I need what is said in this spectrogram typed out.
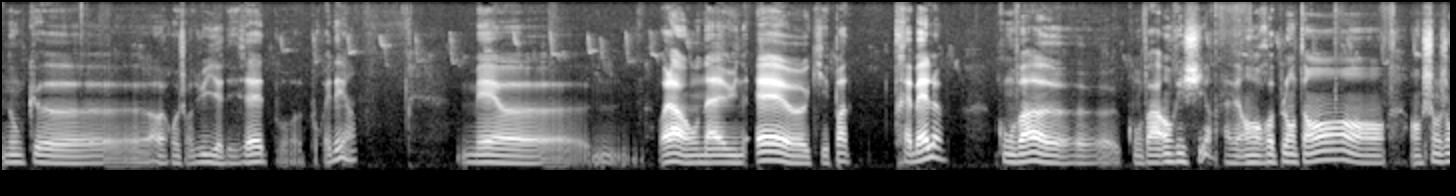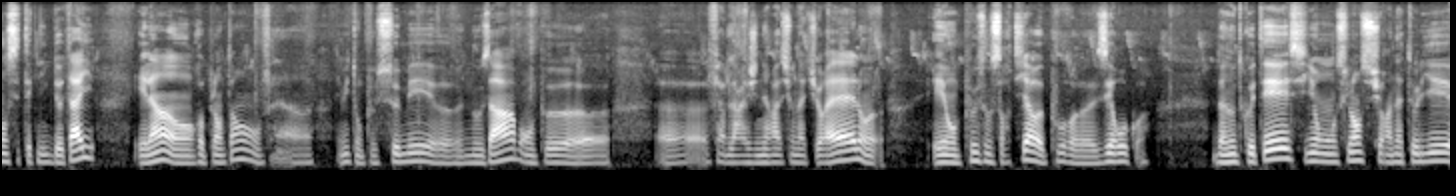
Donc aujourd'hui, il y a des aides pour, pour aider. Hein. Mais voilà, on a une haie qui n'est pas très belle, qu'on va, euh, va enrichir en replantant, en, changeant ses techniques de taille. Et là, en replantant, enfin, limite, on peut semer euh, nos arbres, on peut euh, faire de la régénération naturelle et on peut s'en sortir pour zéro. D'un autre côté, si on se lance sur un atelier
